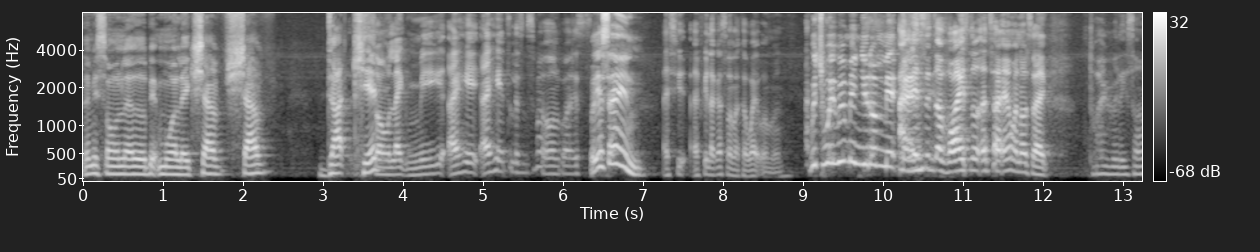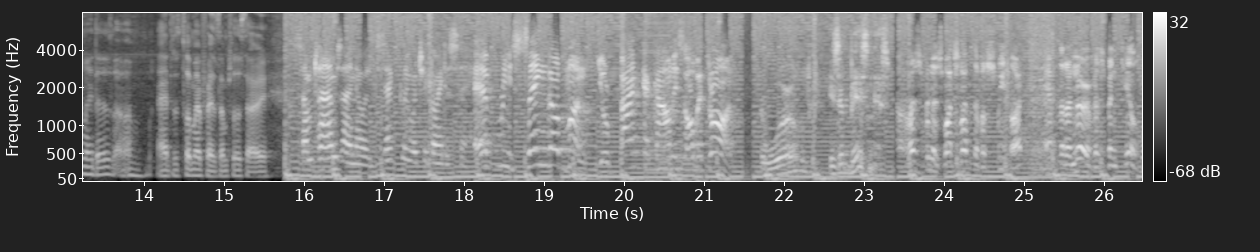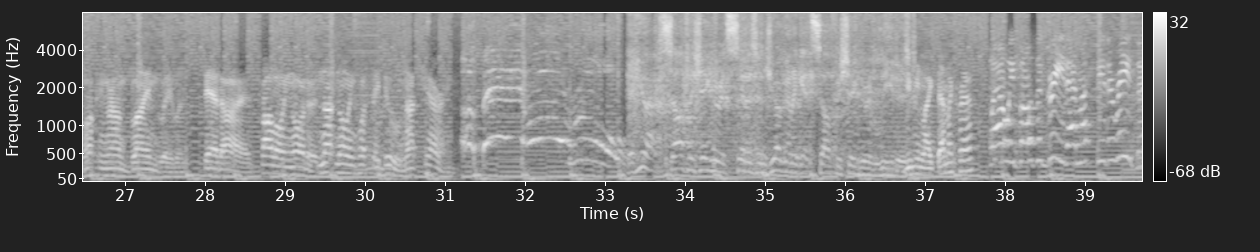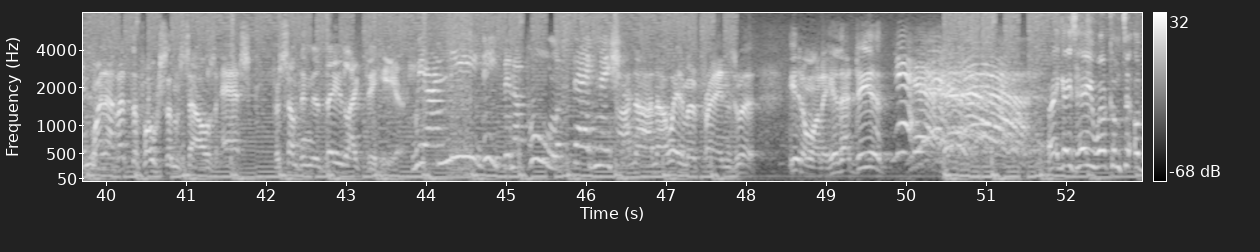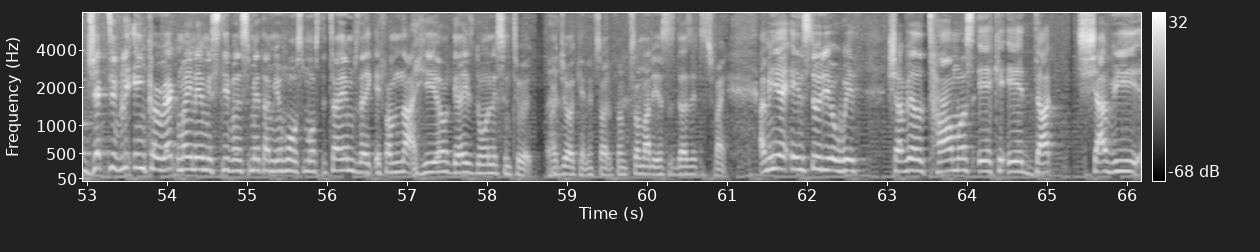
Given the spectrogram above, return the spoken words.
Let me sound a little bit more like Shav Shav dot kid. Sound like me. I hate. I hate to listen to my own voice. what are you saying? I see. I feel like I sound like a white woman. Which way women you don't meet, I man? listened to a voice note at time and I was like, "Do I really sound like this?" Um, I just told my friends, "I'm so sorry." Sometimes I know exactly what you're going to say. Every single month, your bank account is overdrawn. The world is a business. A husband is what's left of a sweetheart after the nerve has been killed. Walking around blindly with dead eyes, following orders, not knowing what they do, not caring. Obey all rules! If you have selfish, ignorant citizens, you're going to get selfish, ignorant leaders. You mean like Democrats? Well, we both agree that must be the reason. Why not let the folks themselves ask for something that they like to hear? We are knee deep in a pool of stagnation. Ah, no, no, wait a minute, friends. You don't want to hear that, do you? All right, guys. Hey, welcome to Objectively Incorrect. My name is Stephen Smith. I'm your host most of the times. Like, if I'm not here, guys, don't listen to it. I'm joking. If, so, if somebody else does it, it's fine. I'm here in studio with Chaville Thomas, aka Dot Chavi,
